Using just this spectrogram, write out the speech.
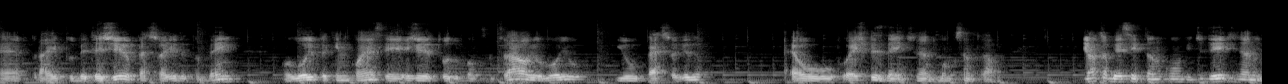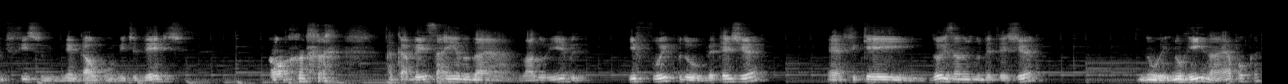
é, para ir para o BTG, o Pércio Arida também. O Loio, para quem não conhece, é ex-diretor do Banco Central e o Loio e o Pércio Arida é o, ex-presidente né, do Banco Central. Eu acabei aceitando o convite deles, né, não difícil negar o convite deles. Então, acabei saindo da, lá do híbrido e fui para o BTG. É, fiquei dois anos no BTG, no, no Rio na época.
